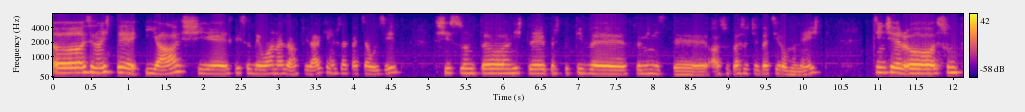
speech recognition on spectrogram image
Uh, se numește IA și e scrisă de Oana Zanfirache, nu știu dacă ați auzit, și sunt uh, niște perspective feministe asupra societății românești. Sincer, uh, sunt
